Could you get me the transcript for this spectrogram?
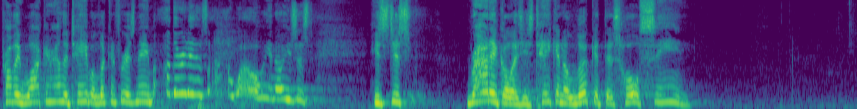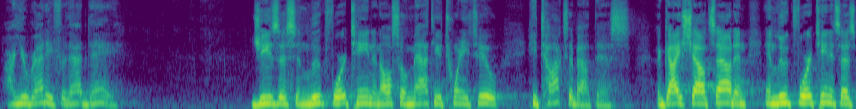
Probably walking around the table looking for his name. Oh, there it is. Oh, whoa. You know, he's just, he's just radical as he's taking a look at this whole scene. Are you ready for that day? Jesus in Luke 14 and also Matthew 22, he talks about this. A guy shouts out in, in Luke 14, it says,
